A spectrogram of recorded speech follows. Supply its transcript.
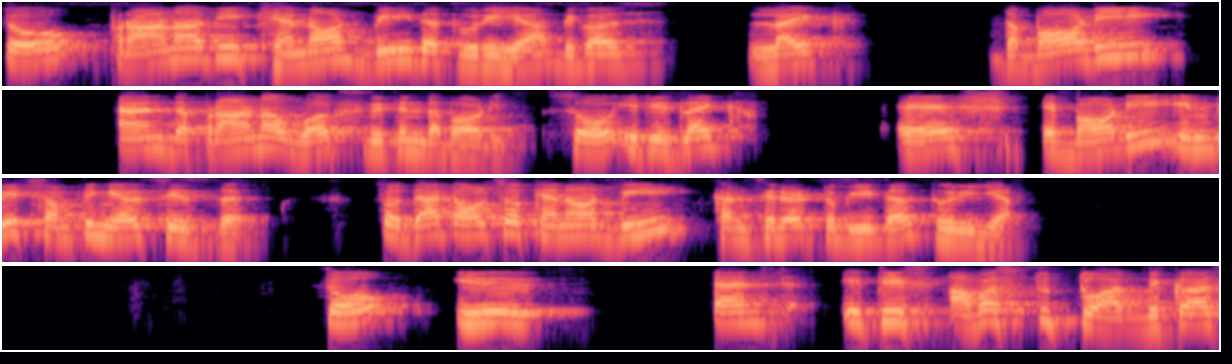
So pranadi cannot be the turiya because like the body and the prana works within the body. So it is like a, a body in which something else is there. So that also cannot be considered to be the turiya. So and it is avastutva because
